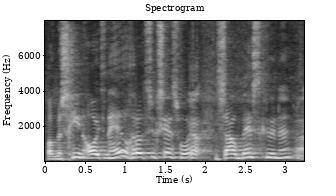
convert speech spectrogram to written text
Wat misschien ooit een heel groot succes wordt. Ja. Het zou best kunnen. Ja.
